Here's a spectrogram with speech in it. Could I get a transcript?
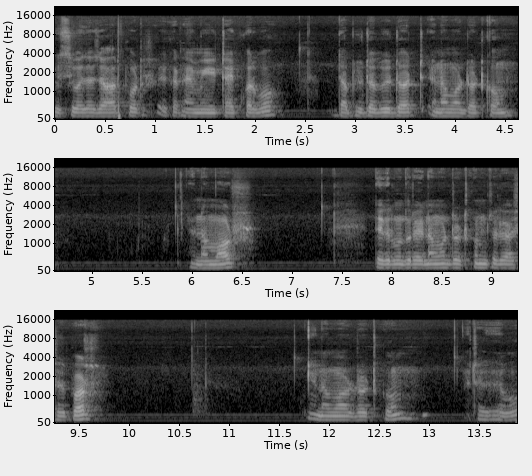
ইউসি বাজারে যাওয়ার পর এখানে আমি টাইপ করব W W dot enamor dot com enamor দেখুন বন্ধুরা এনামর ডট কম চলে আসার পর এনামর ডট কম এটা দেবো।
